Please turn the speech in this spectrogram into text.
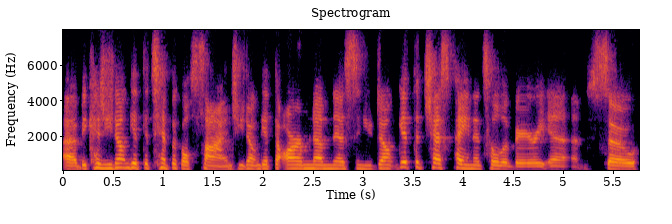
uh, because you don't get the typical signs. You don't get the arm numbness and you don't get the chest pain until the very end. So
